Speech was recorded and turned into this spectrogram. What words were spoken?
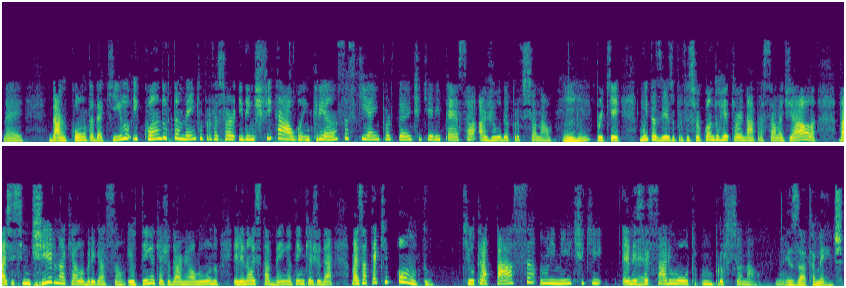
né? Dar conta daquilo e quando também que o professor identifica algo em crianças que é importante que ele peça ajuda profissional. Uhum. Porque muitas vezes o professor, quando retornar para a sala de aula, vai se sentir naquela obrigação. Eu tenho que ajudar meu aluno, ele não está bem, eu tenho que ajudar. Mas até que ponto que ultrapassa um limite que é necessário é. um outro, um profissional? Né? Exatamente.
